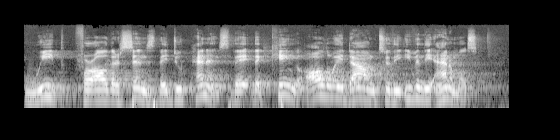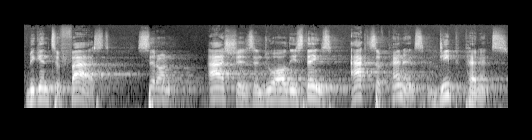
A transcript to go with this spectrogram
weep for all their sins. They do penance. They, the king, all the way down to the, even the animals, begin to fast, sit on ashes, and do all these things. Acts of penance, deep penance,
